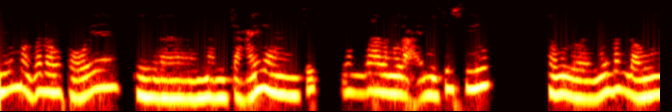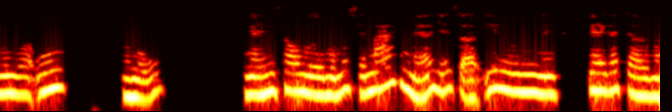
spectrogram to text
Nếu mà có đau phổi ấy, thì là nằm trải ra chút lăn qua lăn lại một chút xíu. Xong rồi mới bắt đầu nghiêng qua uống rồi ngủ. Ngày hôm sau người mình nó sẽ mát mẻ dễ sợ yêu ngay cả trời mà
